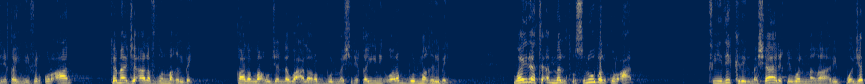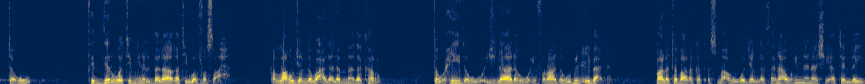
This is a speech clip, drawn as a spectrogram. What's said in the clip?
المشرقين في القرآن كما جاء لفظ المغربين. قال الله جل وعلا رب المشرقين ورب المغربين. وإذا تأملت أسلوب القرآن في ذكر المشارق والمغارب وجدته في الذروة من البلاغة والفصاحة. فالله جل وعلا لما ذكر توحيده وإجلاله وإفراده بالعبادة قال تباركت أسماؤه وجل ثناؤه إن ناشئة الليل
